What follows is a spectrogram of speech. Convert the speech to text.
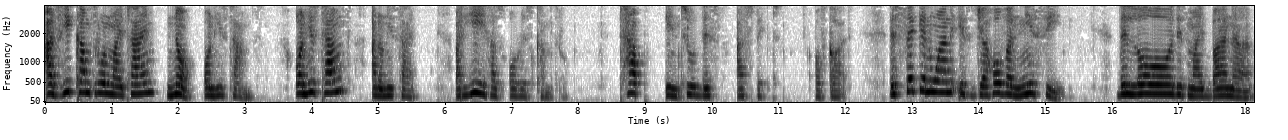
Has he come through on my time? No, on his terms. On his terms and on his time. But he has always come through. Tap into this aspect of God. The second one is Jehovah Nissi. The Lord is my banner.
